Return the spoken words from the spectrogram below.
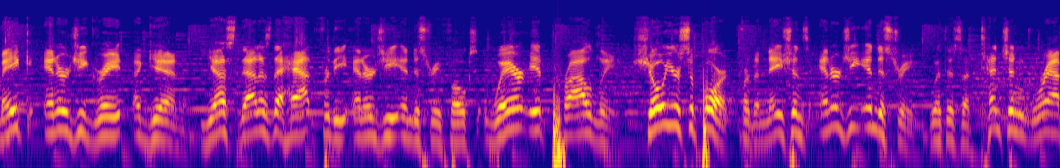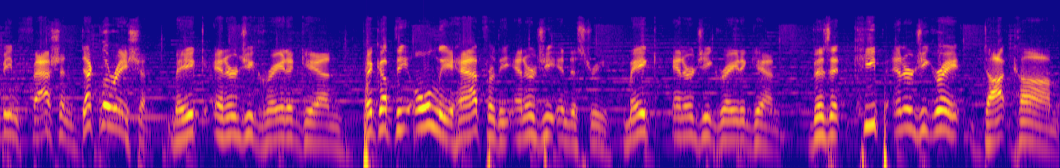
Make energy great again. Yes, that is the hat for the energy industry, folks. Wear it proudly. Show your support for the nation's energy industry with this attention grabbing fashion declaration Make energy great again. Pick up the only hat for the energy industry. Make energy great again. Visit keepenergygreat.com.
